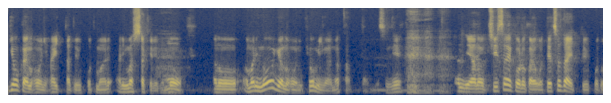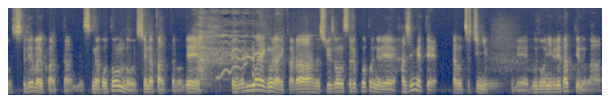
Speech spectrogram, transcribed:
業界の方に入ったということもありましたけれども、あのあまり農業の方に興味がなかったんですね。なんであの小さい頃からお手伝いということをすればよかったんですが、ほとんどしてなかったので、5年前ぐらいから収存することによって、初めてあの土に触れ、ブドウに触れたっていうのが、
